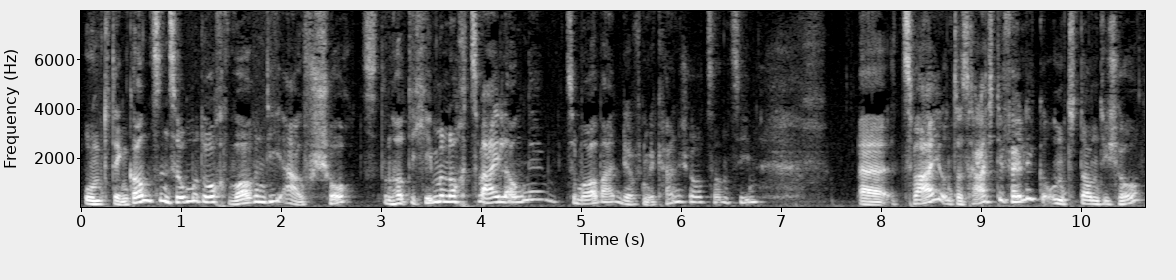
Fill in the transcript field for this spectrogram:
Und den ganzen Sommer durch waren die auf Shorts. Dann hatte ich immer noch zwei lange zum Arbeiten, dürfen wir keine Shorts anziehen. Äh, zwei und das reichte völlig und dann die Shorts.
